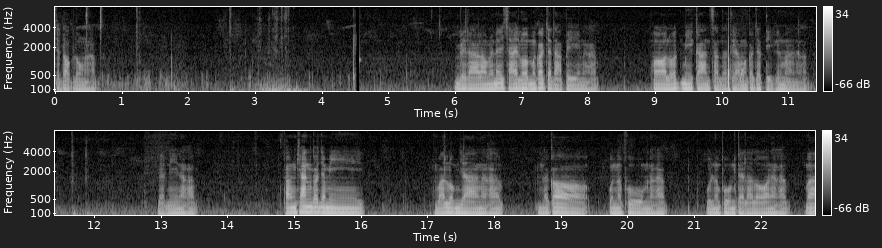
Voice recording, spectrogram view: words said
จะดรอปลงนะครับ เวลาเราไม่ได้ใช้รถมันก็จะดับไปเองนะครับ พอรถมีการสั่นสะเทือนมันก็จะติดขึ้นมานะครับ แบบนี้นะครับ ฟังก์ชันก็จะมีวัดลมยางนะครับ แล้วก็อุณหภูมินะครับ อุณหภูมิแต่ละล้อนะครับ ว่า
